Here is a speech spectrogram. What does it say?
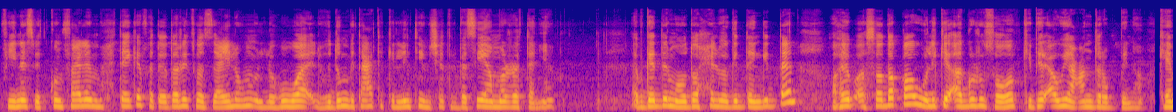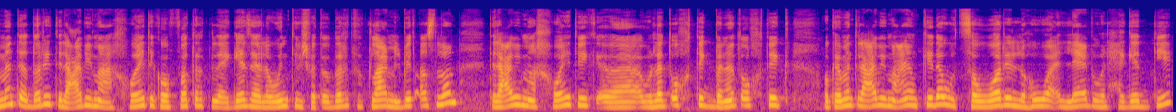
في ناس بتكون فعلا محتاجة فتقدري توزعي لهم اللي هو الهدوم بتاعتك اللي أنت مش هتلبسيها مرة تانية. بجد الموضوع حلو جدا جدا وهيبقى صدقة وليكي أجر وثواب كبير قوي عند ربنا. كمان تقدري تلعبي مع أخواتك في فترة الأجازة لو انت مش هتقدري تطلعي من البيت أصلا تلعبي مع أخواتك آه، أولاد أختك بنات أختك وكمان تلعبي معاهم كده وتصوري اللي هو اللعب والحاجات دي.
